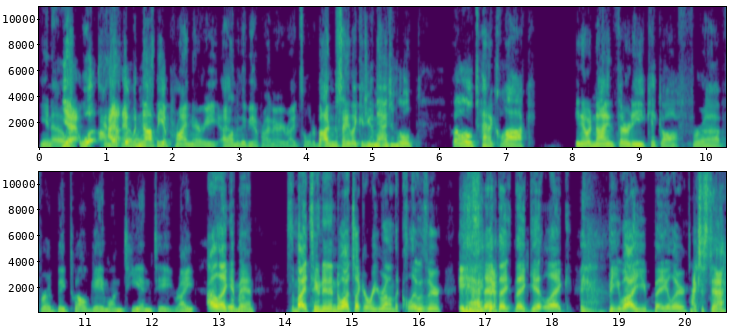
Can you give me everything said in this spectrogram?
You know, yeah. Well, I, it would not be a primary. I don't think they'd be a primary rights holder. But I'm just saying, like, could you imagine a little, a little ten o'clock, you know, a nine thirty kickoff for a for a Big Twelve game on TNT, right? I like well, it, man. Somebody tuning in to watch like a rerun of the closer. Yeah, instead yeah. they they get like BYU Baylor, Texas Tech.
